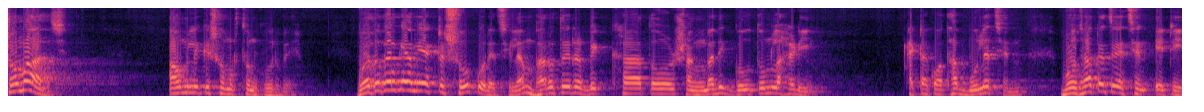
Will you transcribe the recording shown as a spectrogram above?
সমাজ আওয়ামী লীগকে সমর্থন করবে। গতকালকে আমি একটা শো করেছিলাম। ভারতের বিখ্যাত সাংবাদিক গৌতম লাহাড়ি একটা কথা বলেছেন, বোঝাতে চেয়েছেন এটি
